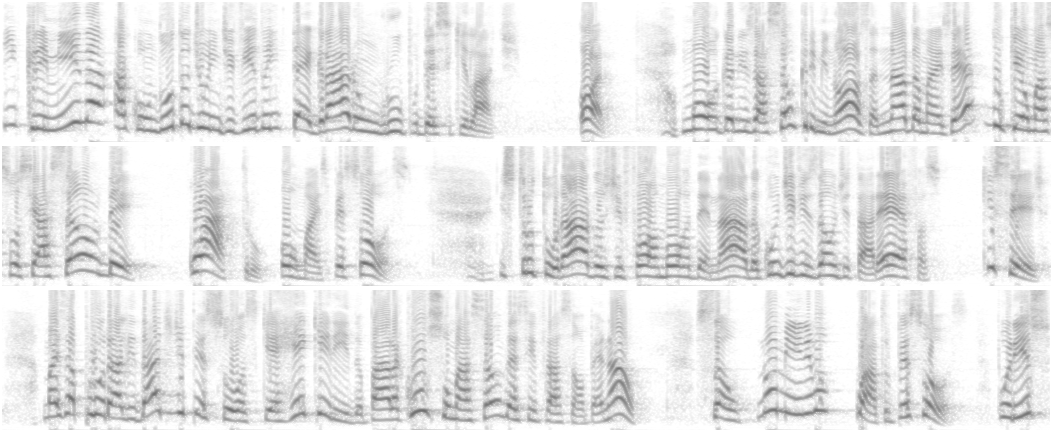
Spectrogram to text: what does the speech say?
incrimina a conduta de um indivíduo integrar um grupo desse quilate. Ora, uma organização criminosa nada mais é do que uma associação de quatro ou mais pessoas estruturados de forma ordenada, com divisão de tarefas, que seja. Mas a pluralidade de pessoas que é requerida para a consumação dessa infração penal são, no mínimo, quatro pessoas. Por isso,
